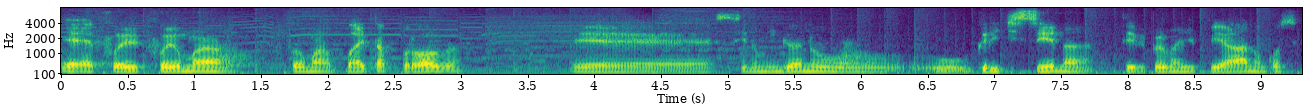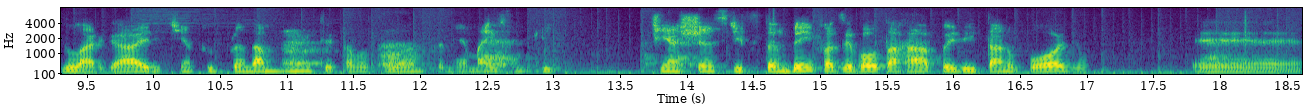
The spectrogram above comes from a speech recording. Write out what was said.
É, foi, foi, uma, foi uma baita prova. É, se não me engano, o, o Grid Senna teve problema de PA, não conseguiu largar, ele tinha tudo para andar muito, ele estava voando também, é mais um que tinha chance de também fazer volta rápida e estar no pódio. É,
